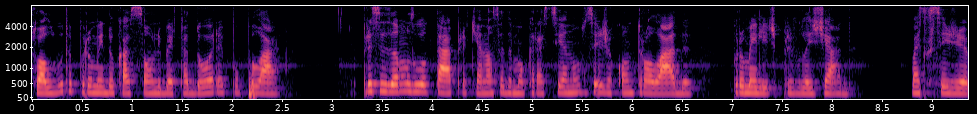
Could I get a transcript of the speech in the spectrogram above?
sua luta por uma educação libertadora e popular. Precisamos lutar para que a nossa democracia não seja controlada por uma elite privilegiada, mas que seja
